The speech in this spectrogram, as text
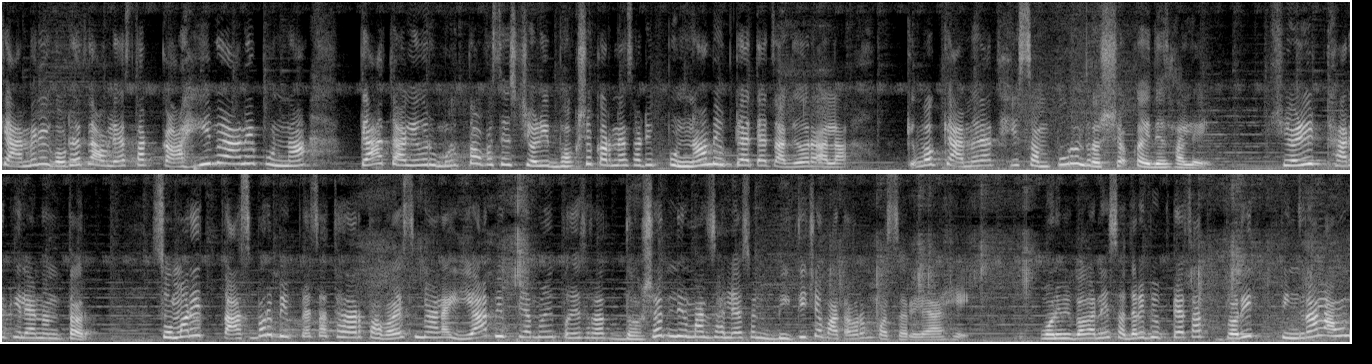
कॅमेरे गोठ्यात लावले असता काही वेळाने पुन्हा त्या जागेवर मृत अवस्थेत शेळी भक्ष करण्यासाठी पुन्हा बिबट्या त्या जागेवर आला व कॅमेऱ्यात हे संपूर्ण दृश्य कैद झाले. शेळी ठार केल्यानंतर सुमारे तासभर बिबट्याचा थरार पाहावयास मिळाला. या बिबट्यामुळे परिसरात दहशत निर्माण झाली असून भीतीचे वातावरण पसरले आहे. वन विभागाने सदर बिबट्याचा त्वरित पिंजरा लावून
